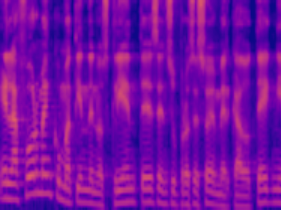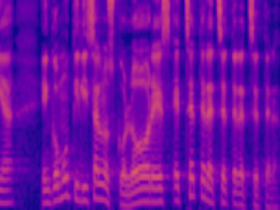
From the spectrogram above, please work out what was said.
en la forma en cómo atienden los clientes, en su proceso de mercadotecnia, en cómo utilizan los colores, etcétera, etcétera, etcétera.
